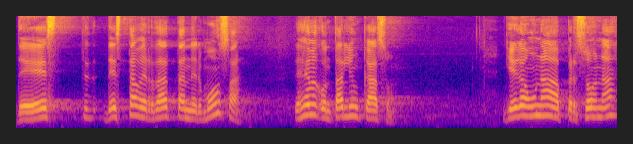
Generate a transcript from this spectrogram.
de, este, de esta verdad tan hermosa. Déjeme contarle un caso. Llega una persona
